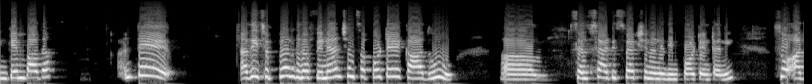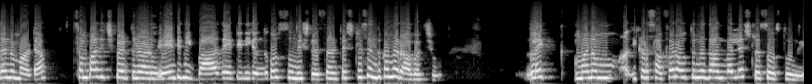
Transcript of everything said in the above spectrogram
ఇంకేం బాధ? అంటే అది చెప్పాను కదా ఫినాన్షియల్ సపోర్టే కాదు. సెల్ఫ్ సాటిస్ఫాక్షన్ అనేది ఇంపార్టెంట్ అని. సో అదనమాట సంపాదించి పెడుతున్నాడు ఏంటి నీకు బాధ? ఏంటి నీకు ఎందుకు వస్తుంది స్ట్రెస్ అంటే స్ట్రెస్ ఎందుకన్నా రావచ్చు. లైక్ మనం ఇక్కడ సఫర్ అవుతున్న దాని వల్లే స్ట్రెస్ వస్తుంది.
